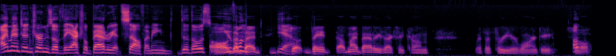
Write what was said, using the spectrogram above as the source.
I meant in terms of the actual battery itself. I mean, do those? Oh, the only-. Yeah. So they, uh, my batteries actually come with a three-year warranty. So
